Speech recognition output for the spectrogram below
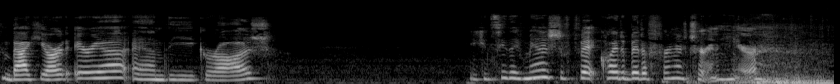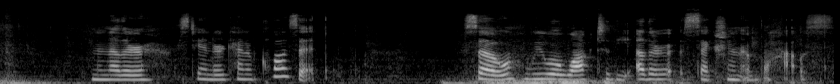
backyard area and the garage. You can see they've managed to fit quite a bit of furniture in here. And another standard kind of closet. So we will walk to the other section of the house.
